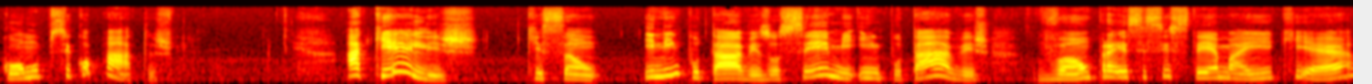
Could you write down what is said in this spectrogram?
como psicopatas. Aqueles que são inimputáveis ou semi-imputáveis vão para esse sistema aí que é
